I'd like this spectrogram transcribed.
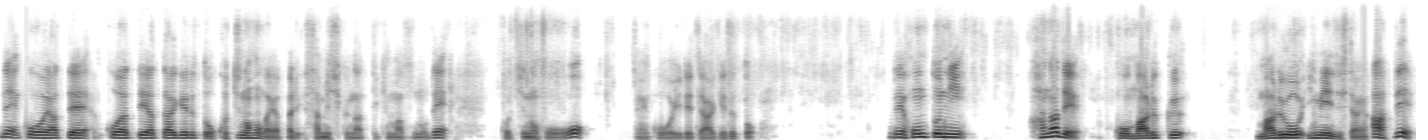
で、こうやってこうやってやってあげると、こっちの方がやっぱり寂しくなってきますので、こっちの方を、こう入れてあげると。で、ほんとに花でこう丸く丸をイメージしてあげあ、で、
